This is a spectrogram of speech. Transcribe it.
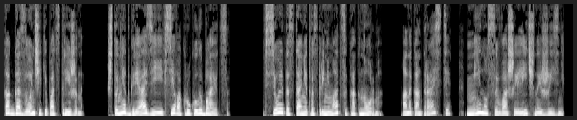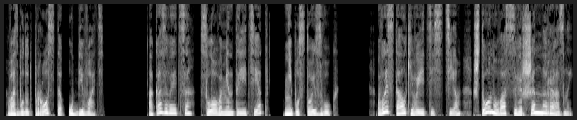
как газончики подстрижены, что нет грязи и все вокруг улыбаются. Все это станет восприниматься как норма, а на контрасте — минусы в вашей личной жизни. Вас будут просто убивать. Оказывается, слово «менталитет» — не пустой звук. Вы сталкиваетесь с тем, что он у вас совершенно разный.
